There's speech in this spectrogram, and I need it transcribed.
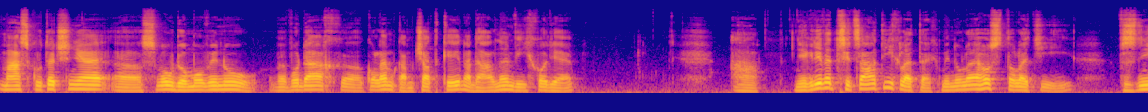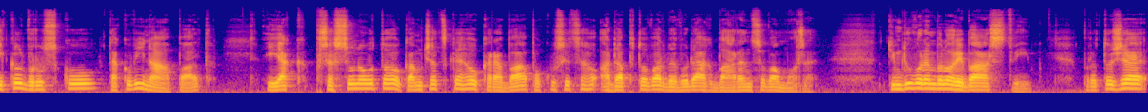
má skutečně eh, svou domovinu ve vodách eh, kolem Kamčatky na Dálném východě. A někdy ve 30. letech minulého století vznikl v Rusku takový nápad, jak přesunout toho kamčatského kraba, pokusit se ho adaptovat ve vodách Bárencova moře. Tím důvodem bylo rybářství protože eh,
